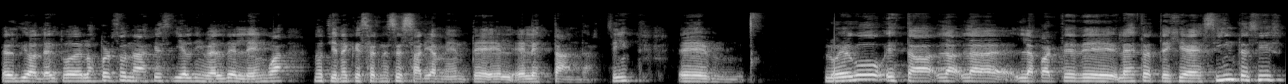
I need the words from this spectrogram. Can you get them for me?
el, dialecto de los personajes y el nivel de lengua no tiene que ser necesariamente el, el estándar. ¿sí? Eh, luego está la, la, la, parte de la estrategia de síntesis,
